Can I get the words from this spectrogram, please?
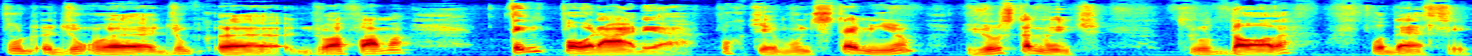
por, de, um, eh, de, um, eh, de uma forma temporária, porque muitos temiam justamente que o dólar pudesse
